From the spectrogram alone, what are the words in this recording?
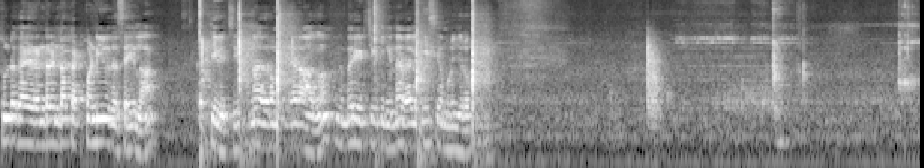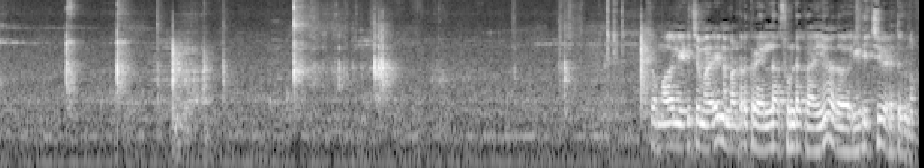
சுண்டைக்காயை ரெண்டு ரெண்டாக கட் பண்ணியும் இதை செய்யலாம். கத்தி வச்சு. ஆனால் அது ரொம்ப நேரம் ஆகும். இந்த மாதிரி இடிச்சுக்கிட்டிங்கன்னா வேலை ஈஸியாக முடிஞ்சிடும். ஸோ முதல்ல இடித்த மாதிரி நம்மள்ட்ட இருக்கிற எல்லா சுண்டைக்காயும் அதை இடித்து எடுத்துக்கணும்.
